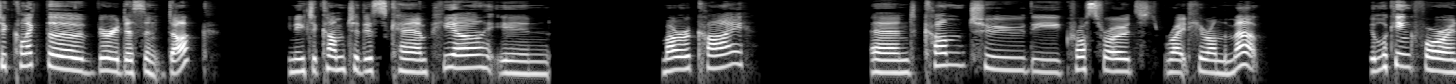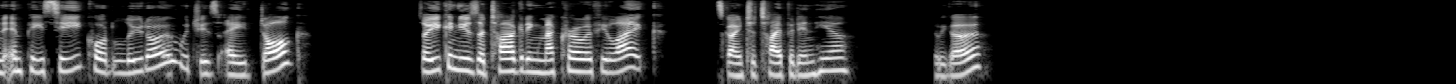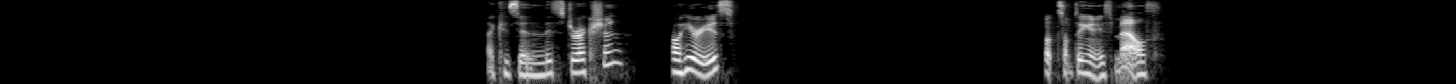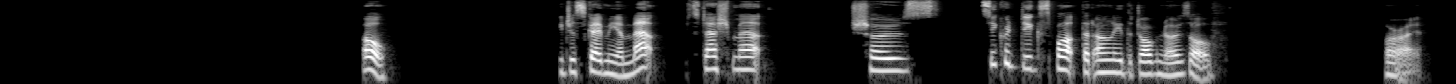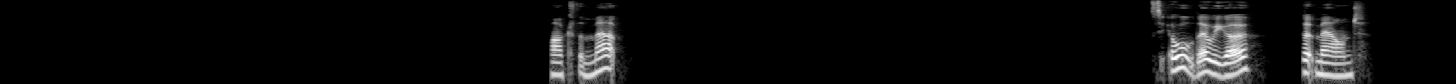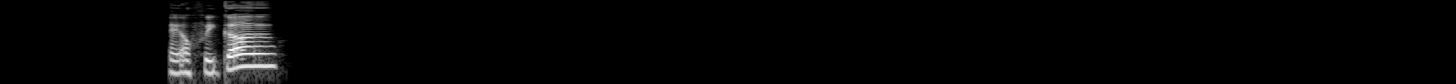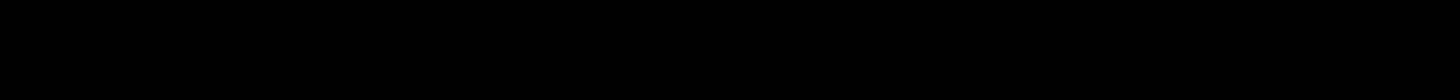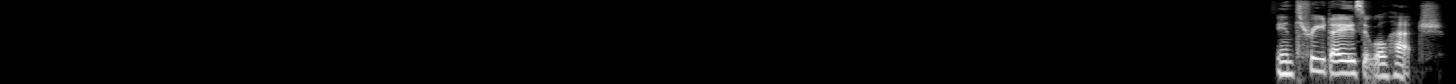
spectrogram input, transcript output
To collect the viridescent duck, you need to come to this camp here in Maruukai and come to the crossroads right here on the map. You're looking for an NPC called Ludo, which is a dog. So you can use a targeting macro if you like. It's going to type it in here. Here we go. Like he's in this direction. Oh, here he is. Got something in his mouth. Oh. He just gave me a map, stash map, shows secret dig spot that only the dog knows of. Alright. Mark the map. Oh, there we go. That mound. Okay, off we go. In three days it will hatch.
